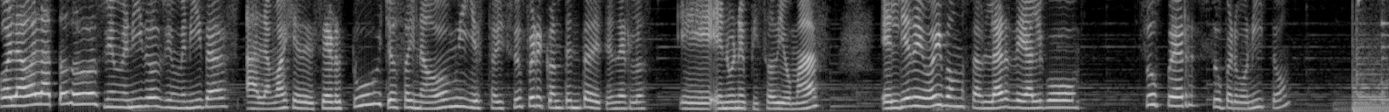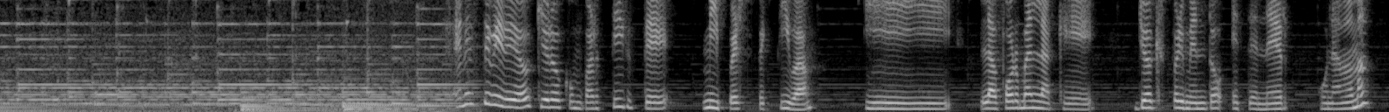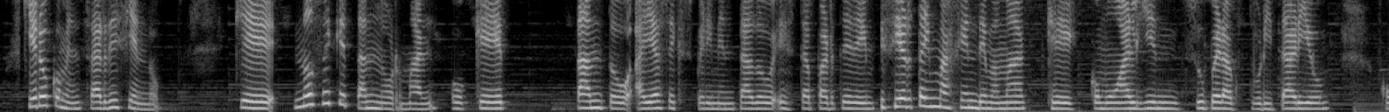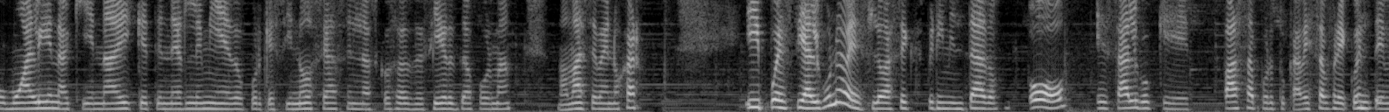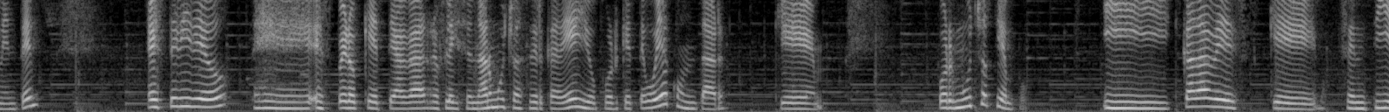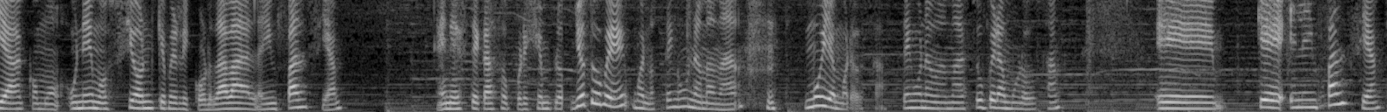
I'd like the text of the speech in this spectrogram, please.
Hola, hola a todos, bienvenidos, bienvenidas a la magia de ser tú. Yo soy Naomi y estoy súper contenta de tenerlos eh, en un episodio más. El día de hoy vamos a hablar de algo súper, súper bonito. En este video quiero compartirte mi perspectiva y la forma en la que yo experimento tener una mamá. Quiero comenzar diciendo que no sé qué tan normal o qué tanto hayas experimentado esta parte de cierta imagen de mamá que como alguien súper autoritario, como alguien a quien hay que tenerle miedo porque si no se hacen las cosas de cierta forma, mamá se va a enojar. Y pues si alguna vez lo has experimentado o es algo que pasa por tu cabeza frecuentemente, este video eh, espero que te haga reflexionar mucho acerca de ello, porque te voy a contar que por mucho tiempo y cada vez que sentía como una emoción que me recordaba a la infancia, en este caso, por ejemplo, yo tuve, bueno, tengo una mamá muy amorosa, tengo una mamá súper amorosa, eh, que en la infancia,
